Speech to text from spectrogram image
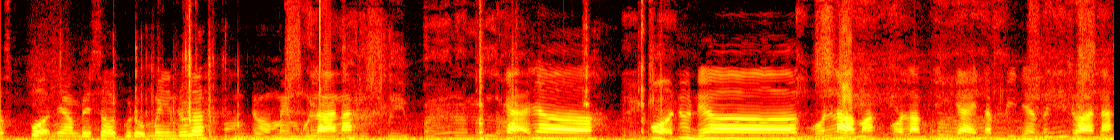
spot yang biasa aku duk main dulu lah untuk main bulan lah. Dekat je spot tu dia kolam ah, kolam tinggai tapi dia bercuan ah.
